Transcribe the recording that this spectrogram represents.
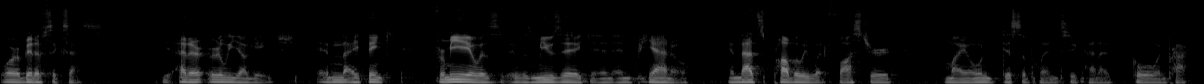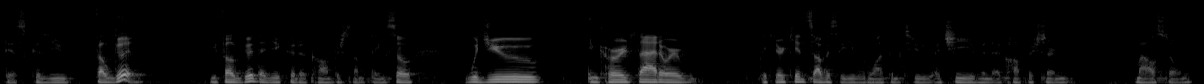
or a bit of success at an early young age. And I think for me, it was it was music and, and piano, and that's probably what fostered my own discipline to kind of and practice because you felt good you felt good that you could accomplish something. So, would you encourage that, or with your kids? Obviously, you would want them to achieve and accomplish certain milestones.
